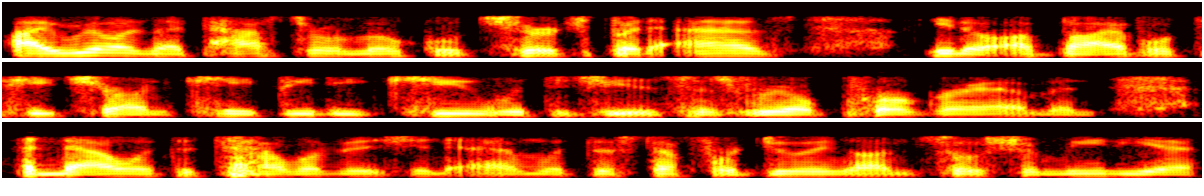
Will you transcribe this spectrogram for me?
I realize I pastor a local church, but as you know, a Bible teacher on KPDQ with the Jesus is Real program, and and now with the television and with the stuff we're doing on social media,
